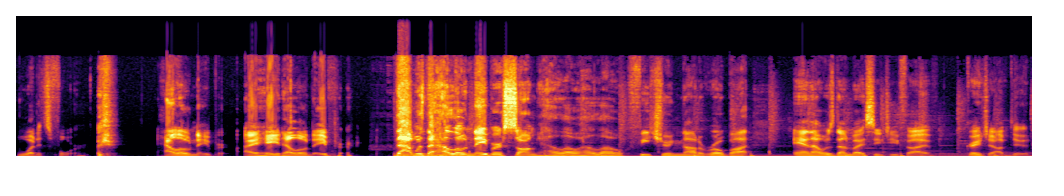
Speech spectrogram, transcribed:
what it's for. Hello Neighbor. I hate Hello Neighbor. That was the Hello Neighbor song Hello Hello featuring Not a Robot and that was done by CG5. Great job, dude.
